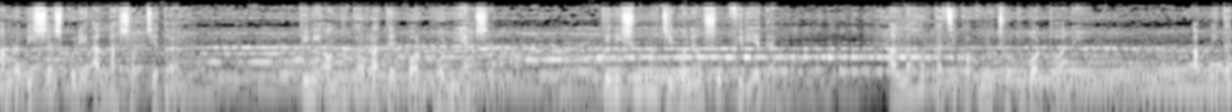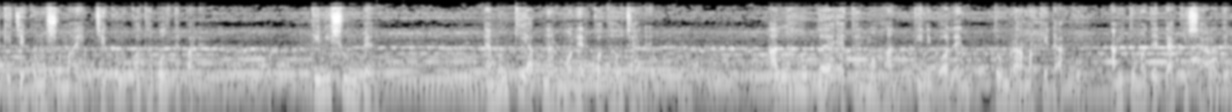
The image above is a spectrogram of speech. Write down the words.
আমরা বিশ্বাস করি আল্লাহ সবচেয়ে দয়ালু। তিনি অন্ধকার রাতের পর ভোর নিয়ে আসেন। তিনি শূন্য জীবনেও সুখ ফিরিয়ে দেন। আল্লাহর কাছে কখনো ছোট বড় দোয়া নেই। আপনি তাকে যে কোনো সময় যে কোনো কথা বলতে পারেন। তিনি শুনবেন। এমনকি আপনার মনের কথাও জানেন। আল্লাহর দয়া এতই মহান, তিনি বলেন, তোমরা আমাকে ডাকো, আমি তোমাদের ডাকে সাড়া দেব।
